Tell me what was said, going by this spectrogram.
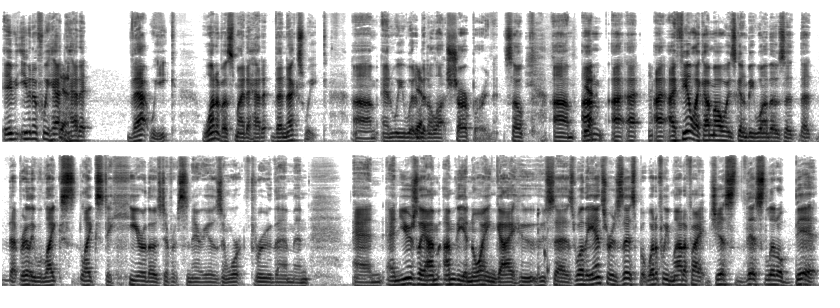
if, even if we hadn't Yeah. had it that week, one of us might have had it the next week, um, and we would have Yeah. been a lot sharper in it. So um, Yeah. I'm I, I, I feel like I'm always going to be one of those that, that that really likes likes to hear those different scenarios and work through them and. And and usually I'm I'm the annoying guy who who says, well, the answer is this, but what if we modify it just this little bit?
